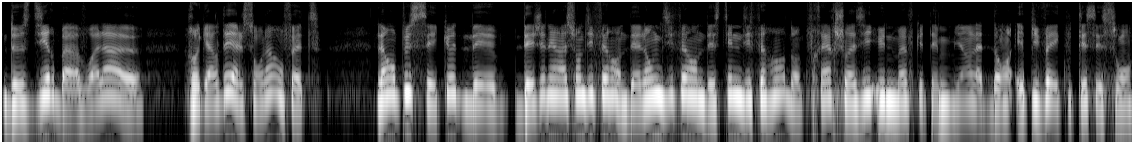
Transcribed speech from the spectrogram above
de se dire, bah voilà, euh, regardez, elles sont là en fait. Là, en plus, c'est que des, générations différentes, des langues différentes, des styles différents. Donc, frère, choisis une meuf que t'aimes bien là-dedans et puis va écouter ses sons.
